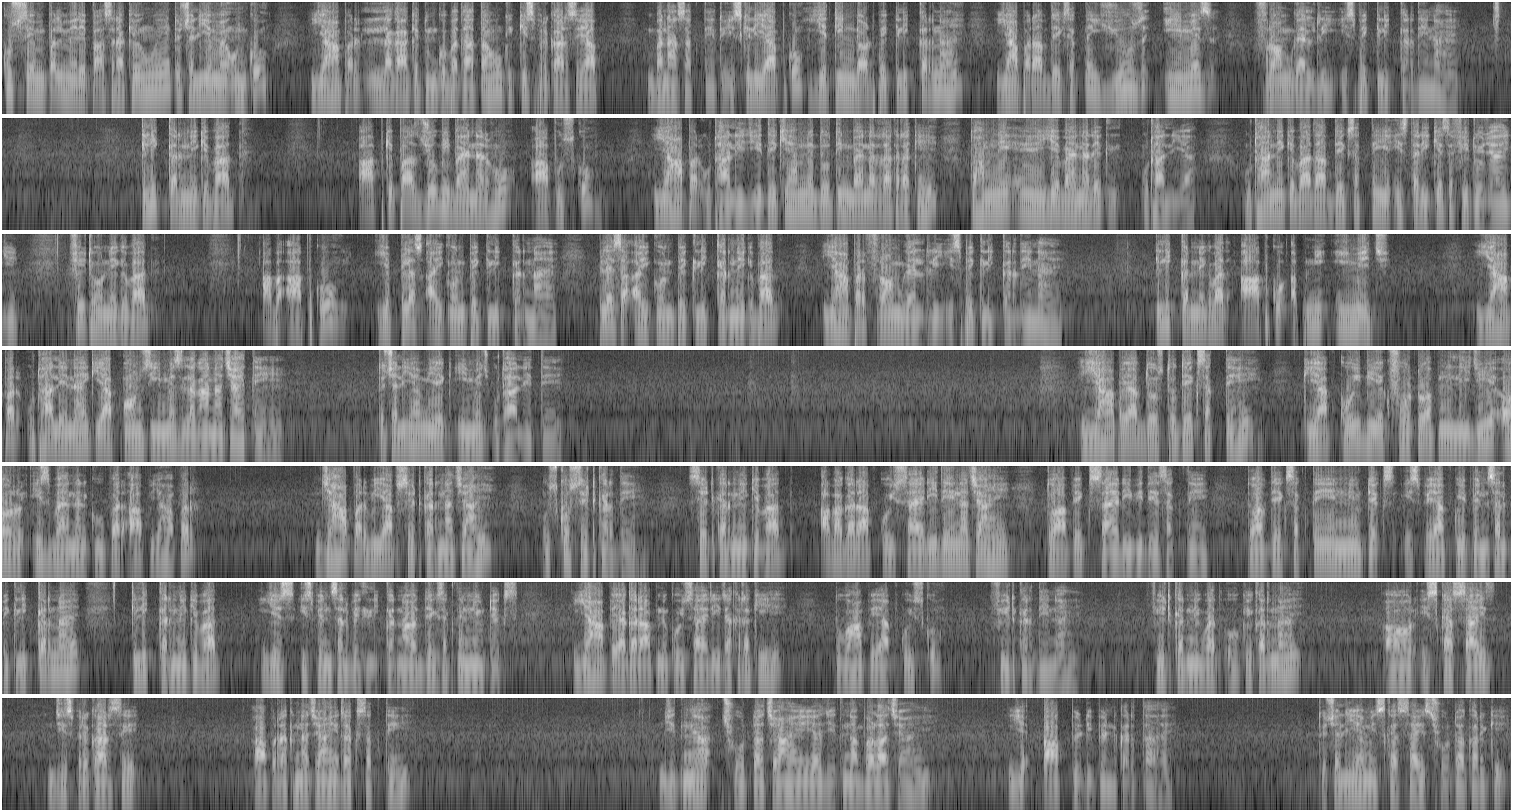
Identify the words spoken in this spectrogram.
कुछ सैंपल मेरे पास रखे हुए हैं। तो चलिए, मैं उनको यहाँ पर लगा के तुमको बताता हूँ कि किस प्रकार से आप बना सकते हैं। तो इसके लिए आपको ये तीन डॉट पे क्लिक करना है। यहाँ पर आप देख सकते हैं यूज़ इमेज फ्रॉम गैलरी इस पर क्लिक कर देना है। क्लिक करने के बाद आपके पास जो भी बैनर हो, आप उसको यहाँ पर उठा लीजिए। देखिए, हमने दो तीन बैनर रख रखे हैं तो हमने ये बैनर एक उठा लिया। उठाने के बाद आप देख सकते हैं, ये इस तरीके से फिट हो जाएगी। फिट होने के बाद अब आपको ये प्लस आइकॉन पे क्लिक करना है। प्लस आइकॉन पे क्लिक करने के बाद यहाँ पर फ्रॉम गैलरी इस पर क्लिक कर देना है। क्लिक करने के बाद आपको अपनी इमेज यहाँ पर उठा लेना है कि आप कौन सी इमेज लगाना चाहते हैं। तो चलिए हम ये एक इमेज उठा लेते हैं। यहाँ पे आप दोस्तों देख सकते हैं कि आप कोई भी एक फ़ोटो अपनी लीजिए और इस बैनर के ऊपर आप यहाँ पर, जहाँ पर भी आप सेट करना चाहें उसको सेट कर दें। सेट करने के बाद, अब अगर आप कोई शायरी देना चाहें तो आप एक शायरी भी दे सकते हैं। तो आप देख सकते हैं न्यू टेक्स इस पर आपको ये पेंसिल पे क्लिक करना है। क्लिक करने के बाद, ये इस पेंसिल पे क्लिक करना है और देख सकते हैं न्यू टेक्स यहाँ पे अगर आपने कोई शायरी रख रखी है तो वहाँ पे आपको इसको फ़ीड कर देना है। फ़ीड करने के बाद ओके करना है और इसका साइज़ जिस प्रकार से आप रखना चाहें, रख सकते हैं। जितना छोटा चाहें या जितना बड़ा चाहें, ये आप पे डिपेंड करता है। तो चलिए हम इसका साइज़ छोटा करके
